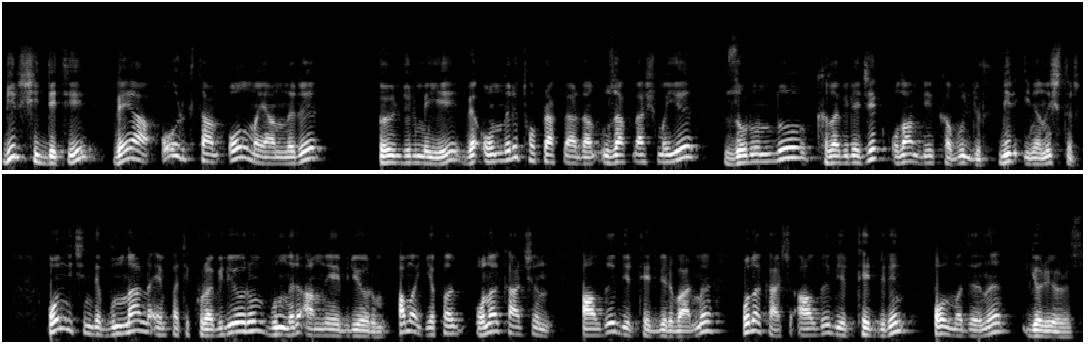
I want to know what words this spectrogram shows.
bir şiddeti veya o ırktan olmayanları öldürmeyi ve onları topraklardan uzaklaşmayı zorunlu kılabilecek olan bir kabuldür, bir inanıştır. Onun için de bunlarla empati kurabiliyorum, bunları anlayabiliyorum. Ama ona karşın aldığı bir tedbir var mı? Ona karşı aldığı bir tedbirin olmadığını görüyoruz.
